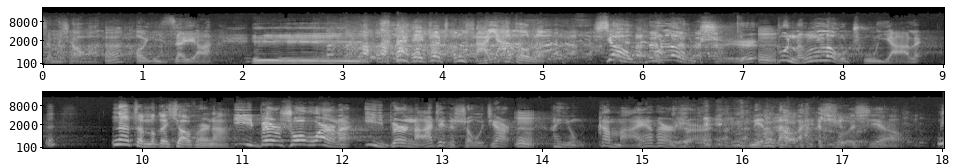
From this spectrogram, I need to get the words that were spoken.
怎么笑啊？啊？哦，一塞牙，咦，嗨，这成傻丫头了。笑不露齿，嗯，不能露出牙来。那怎么个笑法呢？一边说话呢，一边拿这个手绢嗯，哎呦，干嘛呀，二婶儿？您老爱说笑。咦，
